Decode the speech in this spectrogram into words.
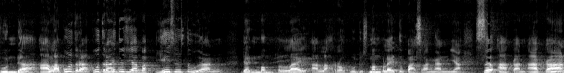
Bunda Allah Putra. Putra itu siapa? Yesus Tuhan. Dan mempelai Allah Roh Kudus. Mempelai itu pasangannya. Seakan-akan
